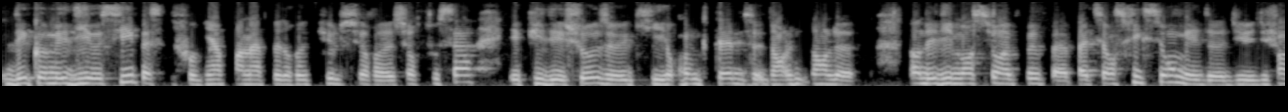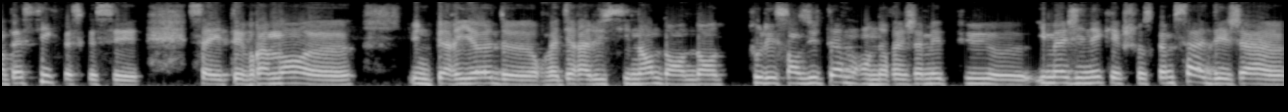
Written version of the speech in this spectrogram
des comédies aussi, parce qu'il faut bien prendre un peu de recul sur sur tout ça, et puis des choses qui iront peut-être dans, dans le dans des dimensions un peu pas, de science-fiction, mais de, du, du, fantastique, parce que c'est ça a été vraiment une période, on va dire hallucinante dans, dans tous les sens du terme. On n'aurait jamais pu euh, imaginer quelque chose comme ça. Déjà euh,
